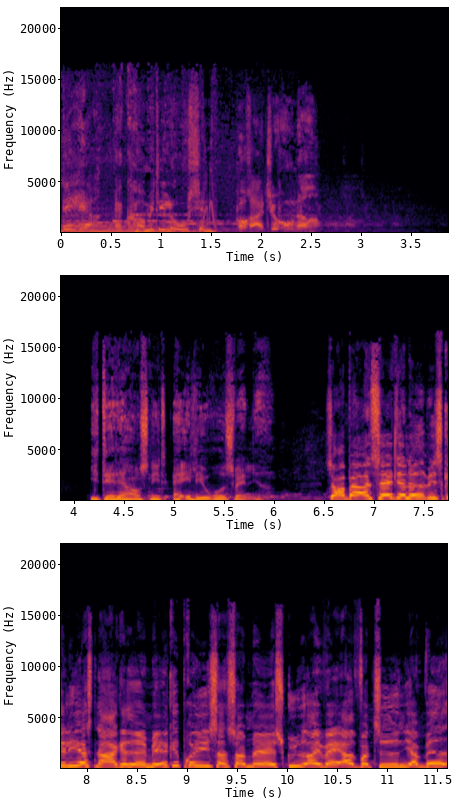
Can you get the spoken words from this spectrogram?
Det her er Comedy Lotion på Radio 100. I dette afsnit af elevrådsvalget. Så børn, sæt jer ned. Vi skal lige have snakket øh, mælkepriser, som øh, skyder i vejret for tiden. Jeg ved,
